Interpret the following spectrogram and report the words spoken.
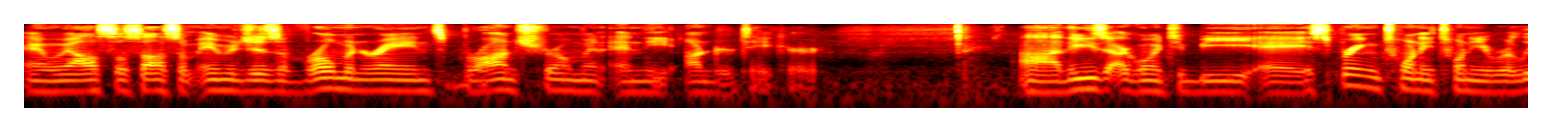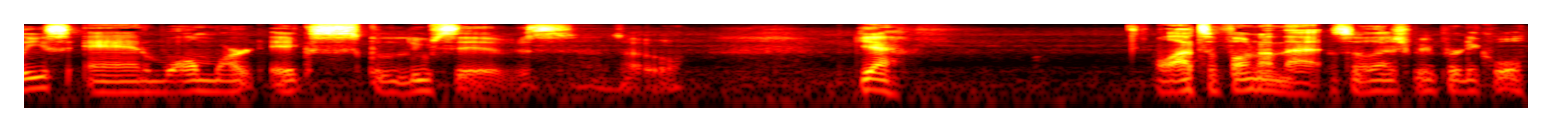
and we also saw some images of Roman Reigns, Braun Strowman, and The Undertaker. Uh, these are going to be a spring 2020 release and Walmart exclusives. So, yeah, lots of fun on that. So that should be pretty cool.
